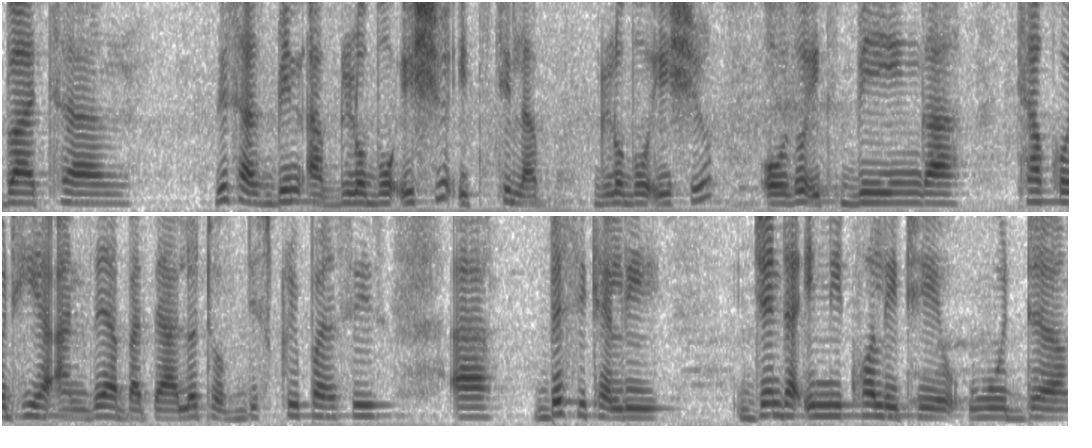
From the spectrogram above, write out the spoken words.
But um, this has been a global issue. It's still a global issue, although it's being uh, tackled here and there, but there are a lot of discrepancies. Uh, basically, gender inequality would, uh,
